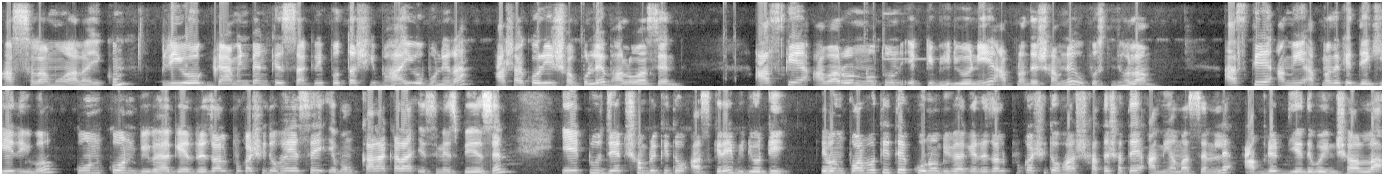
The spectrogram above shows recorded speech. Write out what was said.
আসসালামু আলাইকুম। প্রিয় গ্রামীণ ব্যাংকের চাকরি প্রত্যাশী ভাই ও বোনেরা, আশা করি সকলে ভালো আছেন। আজকে আবারও নতুন একটি ভিডিও নিয়ে আপনাদের সামনে উপস্থিত হলাম। আজকে আমি আপনাদেরকে দেখিয়ে দিব কোন কোন বিভাগের রেজাল্ট প্রকাশিত হয়েছে এবং কারা কারা এস এম এস পেয়েছেন। এ টু জেড সম্পর্কিত আজকের এই ভিডিওটি। এবং পরবর্তীতে কোনো বিভাগের রেজাল্ট প্রকাশিত হওয়ার সাথে সাথে আমি আমার চ্যানেলে আপডেট দিয়ে দেবো ইনশাআল্লাহ।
